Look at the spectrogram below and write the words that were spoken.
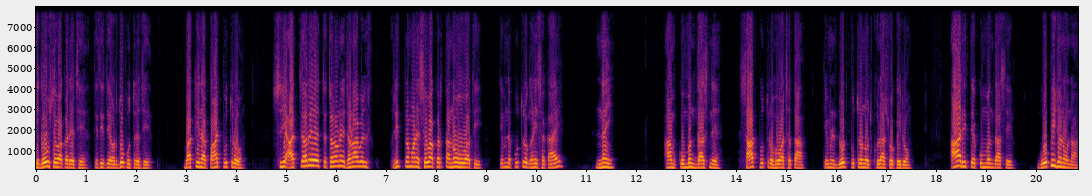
તે ગૌ સેવા કરે છે, તેથી તે અડધો પુત્ર છે. બાકીના પાંચ પુત્રો શ્રી આચાર્ય ચરણે જણાવેલ રીત પ્રમાણે સેવા કરતા ન હોવાથી તેમને પુત્રો ગણી શકાય નહીં. આમ કુંભનદાસને સાત પુત્રો હોવા છતાં તેમણે દોઢ પુત્રનો જ ખુલાસો કર્યો. આ રીતે કુંભનદાસે ગોપીજનોના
